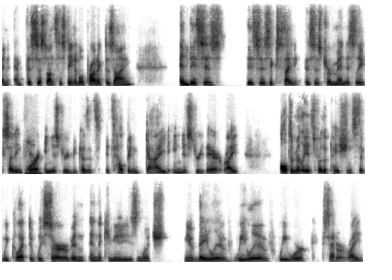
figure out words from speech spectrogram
an emphasis on sustainable product design. And this is this is exciting. This is tremendously exciting for yeah. our industry because it's it's helping guide industry there right? Ultimately it's for the patients that we collectively serve and and the communities in which you know they live we live we work etc right?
